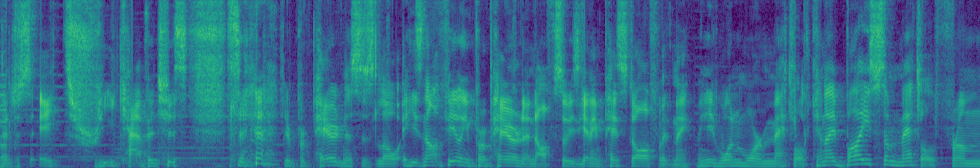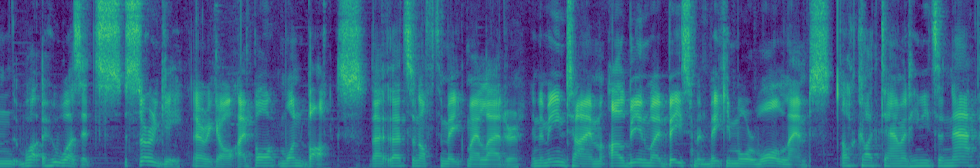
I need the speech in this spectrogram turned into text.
I just ate three cabbages. Your preparedness is low. He's not feeling prepared enough, so he's getting pissed off with me. We need one more metal. Can I buy some metal from what? Who was it? Sergey. There we go. I bought one box. That, that's enough to make my ladder. In the meantime, I'll be in my basement making more wall lamps. Oh god damn it! He needs a nap.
